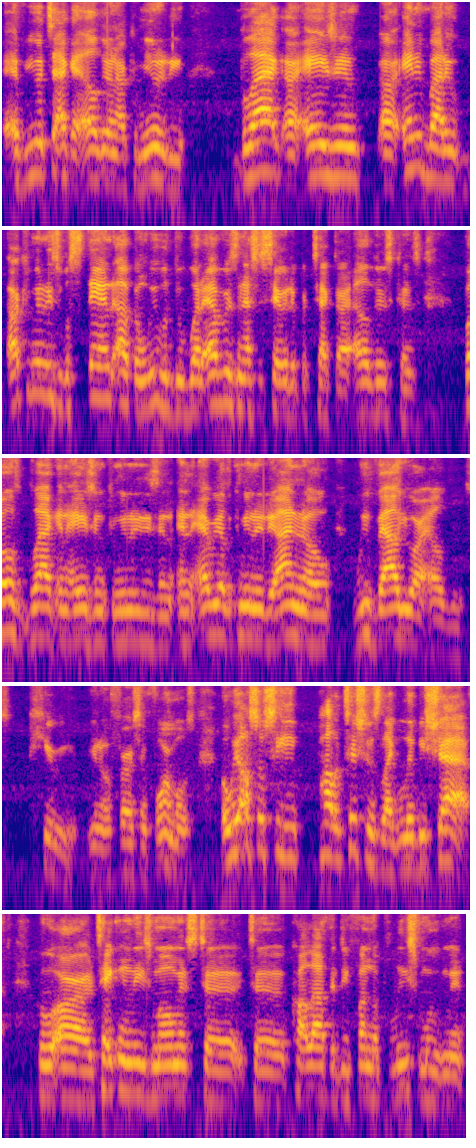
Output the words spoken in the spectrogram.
if you attack an elder in our community, black or Asian or anybody, our communities will stand up and we will do whatever is necessary to protect our elders because both black and Asian communities and, and every other community I know, we value our elders, period, you know, first and foremost. But we also see politicians like Libby Schaaf who are taking these moments to to call out the defund the police movement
